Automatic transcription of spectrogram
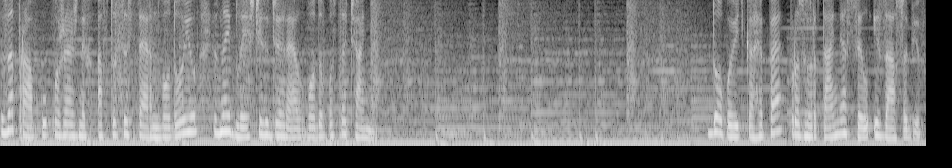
Заправку пожежних автоцистерн водою з найближчих джерел водопостачання. Доповідь КГП про згортання сил і засобів.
